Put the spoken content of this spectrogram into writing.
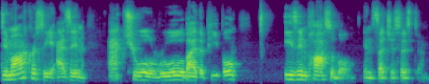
Democracy, as in actual rule by the people, is impossible in such a system.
